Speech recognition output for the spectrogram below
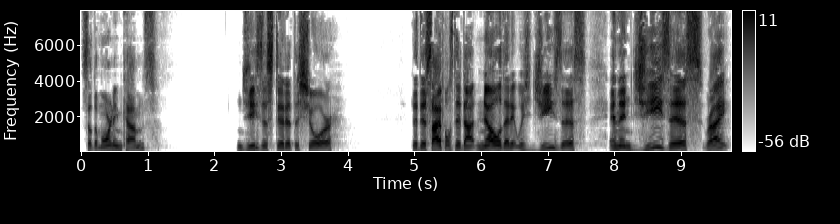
So the morning comes. Jesus stood at the shore the disciples did not know that it was Jesus. And then Jesus, right,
